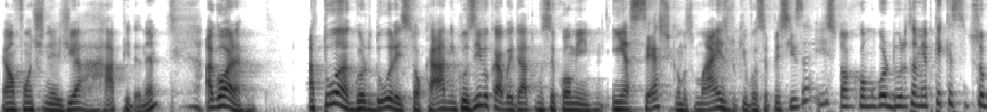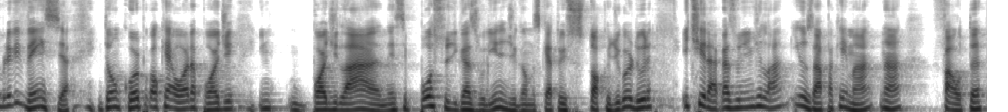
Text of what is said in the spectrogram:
É uma fonte de energia rápida, né? Agora, a tua gordura estocada, inclusive o carboidrato que você come em excesso, digamos, mais do que você precisa, ele estoca como gordura também, porque é questão de sobrevivência. Então o corpo, qualquer hora, pode, pode ir lá nesse posto de gasolina, digamos que é teu estoque de gordura, e tirar a gasolina de lá e usar para queimar na falta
